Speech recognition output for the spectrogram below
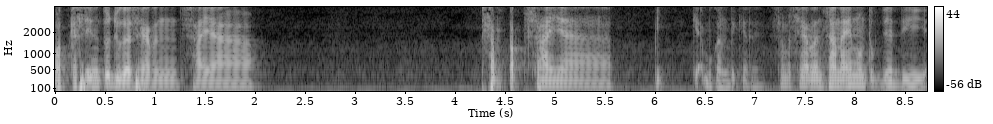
podcast ini tuh juga ren- saya sempat saya pikir bukan pikir ya sempat saya rencanain untuk jadi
